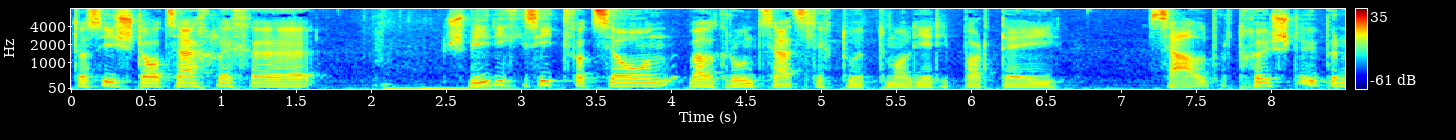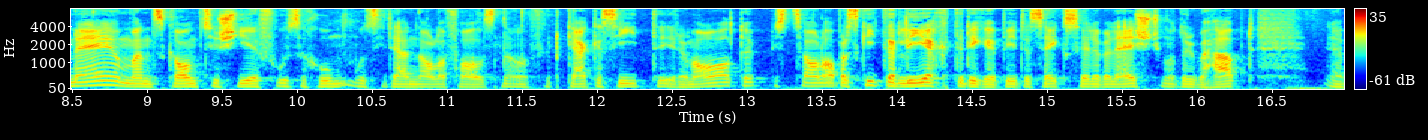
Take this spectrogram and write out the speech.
Das ist tatsächlich eine schwierige Situation, weil grundsätzlich tut mal jede Partei selber die Kosten übernehmen und wenn das Ganze schief rauskommt, muss ich dann allenfalls noch für die Gegenseite ihrem Anwalt etwas zahlen. Aber es gibt Erleichterungen bei der sexuellen Belästigung oder überhaupt äh,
